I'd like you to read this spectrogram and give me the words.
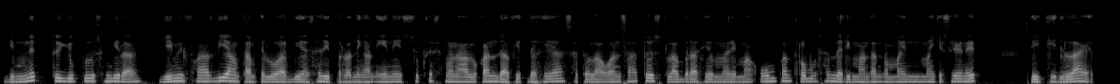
Di menit 79, Jamie Vardy yang tampil luar biasa di pertandingan ini sukses menaklukkan David De Gea satu lawan satu setelah berhasil menerima umpan terobosan dari mantan pemain Manchester United, Richie Delight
